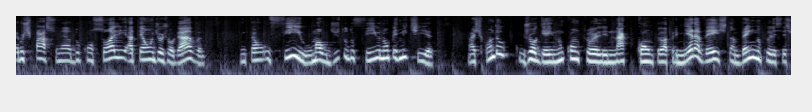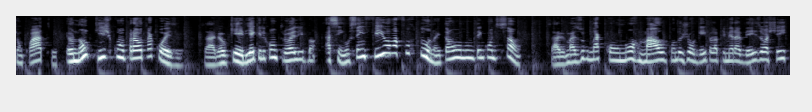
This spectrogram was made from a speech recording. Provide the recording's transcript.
era o espaço, né, do console até onde eu jogava. Então o fio, o maldito do fio não permitia. Mas quando eu joguei no controle na com pela primeira vez, também no PlayStation 4, eu não quis comprar outra coisa, sabe? Eu queria aquele controle, assim, o sem fio é uma fortuna, então não tem condição, sabe? Mas o Nacon normal, quando eu joguei pela primeira vez, eu achei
